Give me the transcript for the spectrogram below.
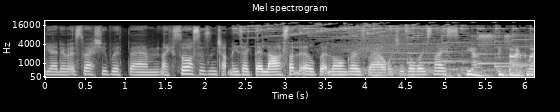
Yeah, no, especially with um like sauces and chutneys, like they last a little bit longer as well, which is always nice. Yes, exactly.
